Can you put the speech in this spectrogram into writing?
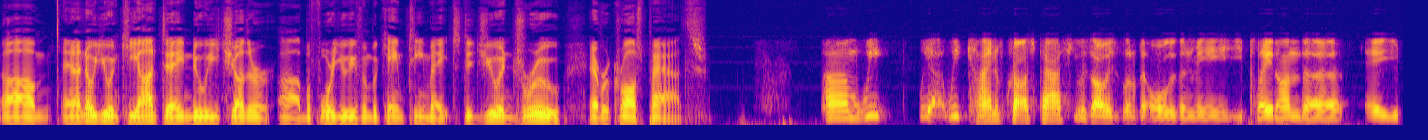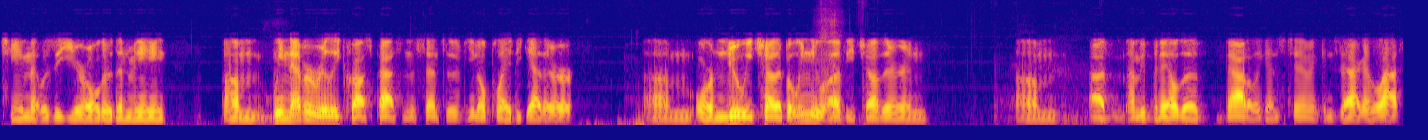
Um, and I know you and Keyonte knew each other uh, before you even became teammates. Did you and Drew ever cross paths? Um, we we we kind of crossed paths. He was always a little bit older than me. He played on the AAU team that was a year older than me. Um, we never really crossed paths in the sense of you know played together um, or knew each other, but we knew of each other, and um, I've I mean been able to battle against him at Gonzaga the last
